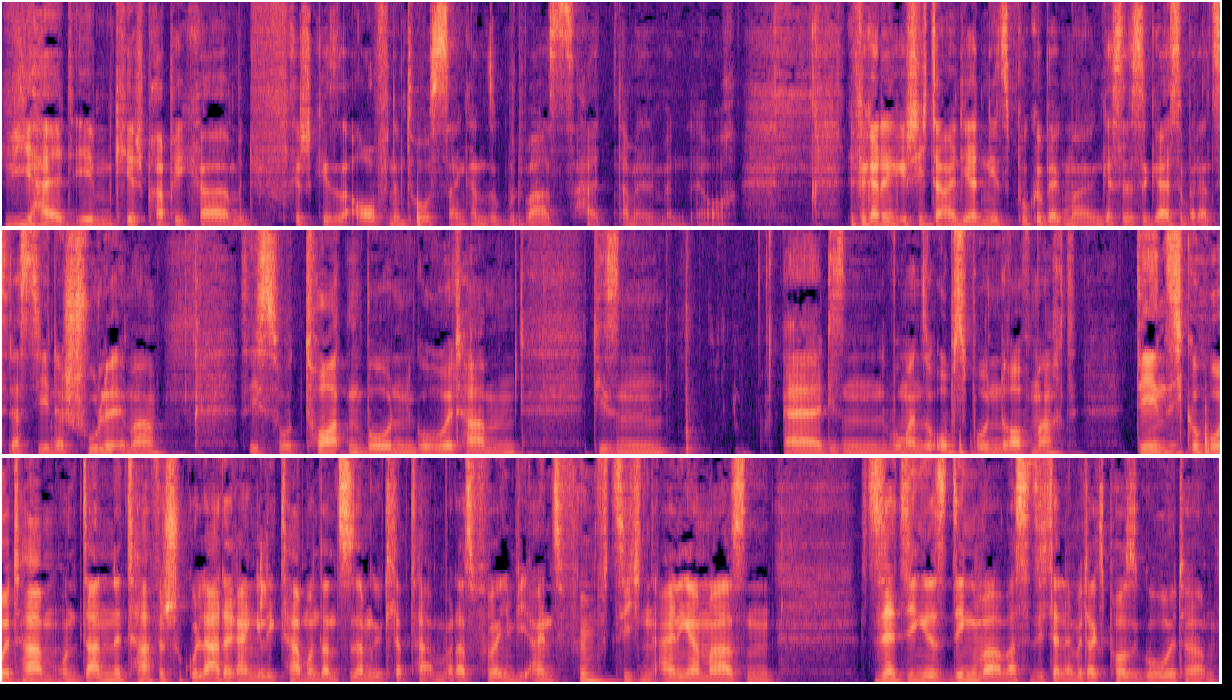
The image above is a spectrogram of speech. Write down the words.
wie halt eben Kirschpaprika mit Frischkäse auf einem Toast sein kann. So gut war es halt damit auch. Mir fällt gerade eine Geschichte ein, die hat Nils Buckeberg mal in Gästeliste Geisterbahn erzählt, dass die in der Schule immer sich so Tortenboden geholt haben, diesen, äh, diesen, wo man so Obstboden drauf macht, den sich geholt haben und dann eine Tafel Schokolade reingelegt haben und dann zusammengeklappt haben. War das für irgendwie 1,50 ein einigermaßen sättiges Ding war, was sie sich dann in der Mittagspause geholt haben.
